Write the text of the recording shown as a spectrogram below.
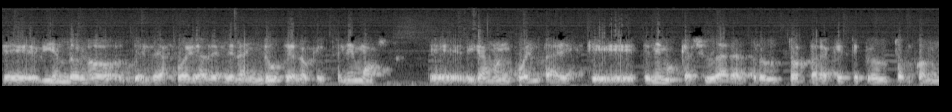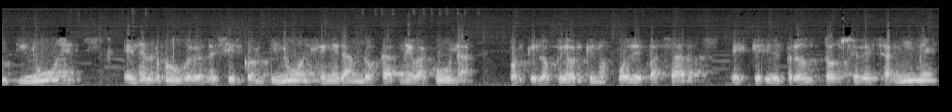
eh, viéndolo desde afuera, desde la industria, lo que tenemos, eh, digamos, en cuenta es que tenemos que ayudar al productor para que este productor continúe en el rubro, es decir, continúe generando carne vacuna, porque lo peor que nos puede pasar es que el productor se desanime,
